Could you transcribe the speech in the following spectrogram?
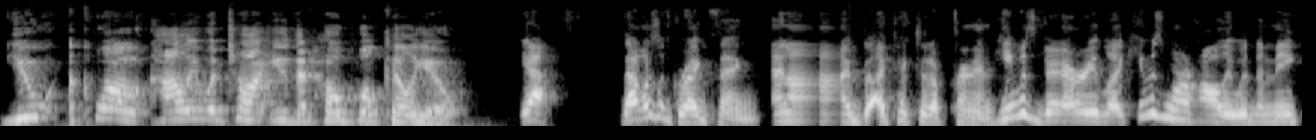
you quote Hollywood taught you that hope will kill you. Yeah, that was a Greg thing, and I I picked it up from him. He was very like he was more Hollywood than me.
